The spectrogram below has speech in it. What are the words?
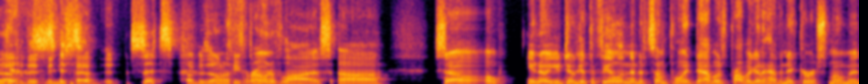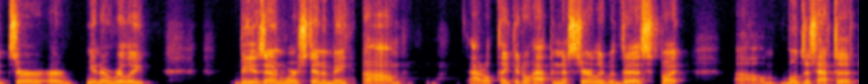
uh, but then, you said it, Sits of his own on a fiefdom. throne of lies. Uh, so you know, you do get the feeling that at some point Dabo's probably going to have an Icarus moment, or, or you know, really be his own worst enemy. Um, I don't think it'll happen necessarily with this, but um, we'll just have to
